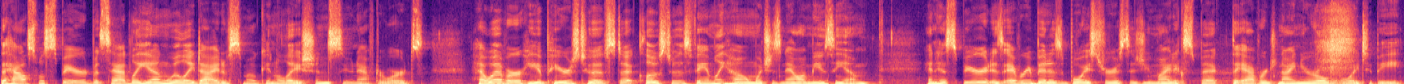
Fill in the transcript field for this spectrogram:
The house was spared, but sadly, young Willie died of smoke inhalation soon afterwards. However, he appears to have stuck close to his family home, which is now a museum, and his spirit is every bit as boisterous as you might expect the average nine year old boy to be.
